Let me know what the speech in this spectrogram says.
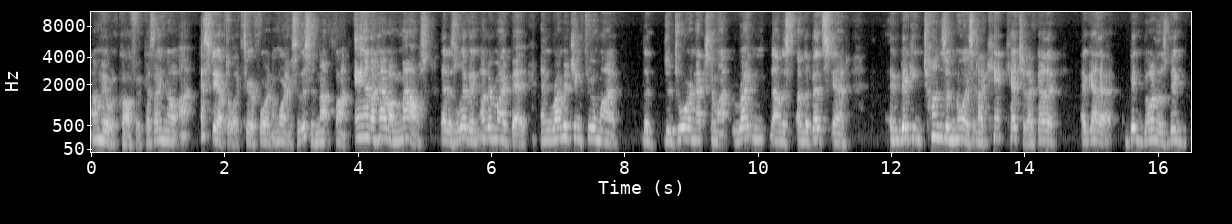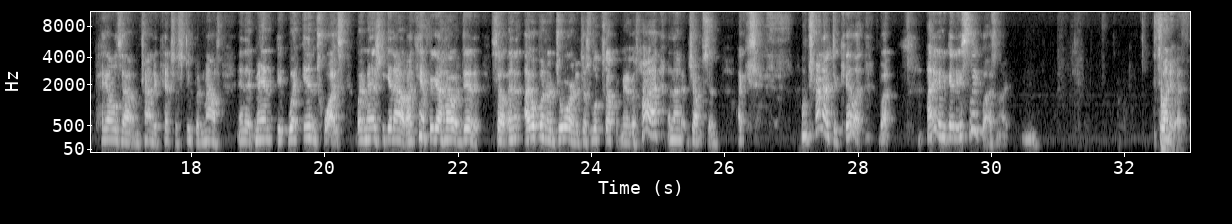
I'm here with coffee because I know I, I, stay up till like three or four in the morning, so this is not fun. And I have a mouse that is living under my bed and rummaging through my the, the drawer next to my right on the on the bedstand and making tons of noise, and I can't catch it. I've got a I got a big one of those big pails out. I'm trying to catch a stupid mouse, and it man it went in twice, but I managed to get out. I can't figure out how it did it. So and I open a drawer and it just looks up at me and goes hi, and then it jumps in. I, I'm trying not to kill it, but I didn't get any sleep last night. So anyway,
